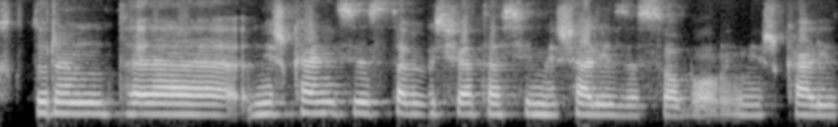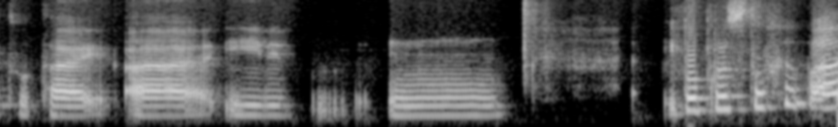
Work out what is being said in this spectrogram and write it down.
w którym te mieszkańcy z całego świata się mieszali ze sobą, mieszkali tutaj e, i, mm, i po prostu chyba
